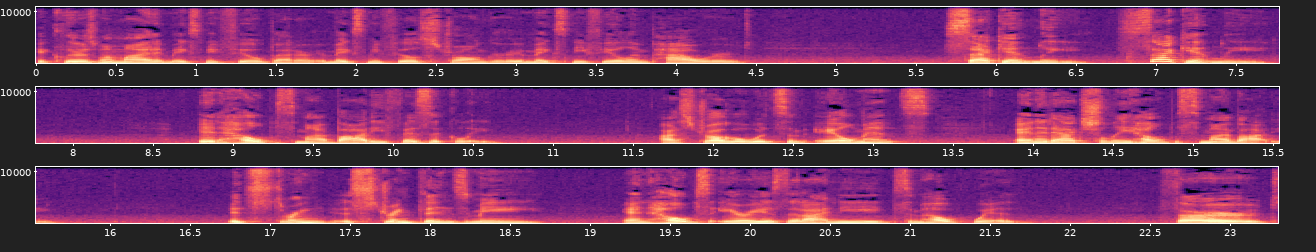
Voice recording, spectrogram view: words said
It clears my mind. It makes me feel better. It makes me feel stronger. It makes me feel empowered. Secondly, secondly, it helps my body physically. I struggle with some ailments and it actually helps my body. It, strength, strengthens me and helps areas that I need some help with. Third,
